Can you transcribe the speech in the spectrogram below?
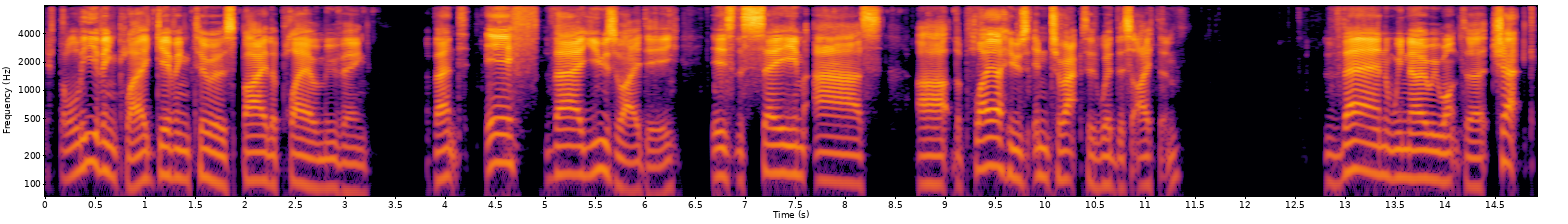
if the leaving player giving to us by the player removing event, if their user ID is the same as uh, the player who's interacted with this item, then we know we want to check.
